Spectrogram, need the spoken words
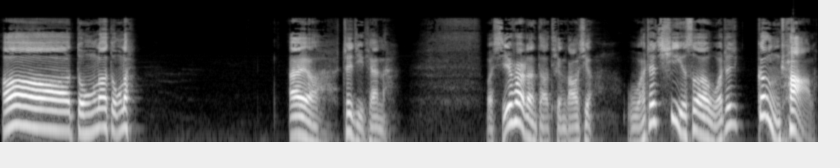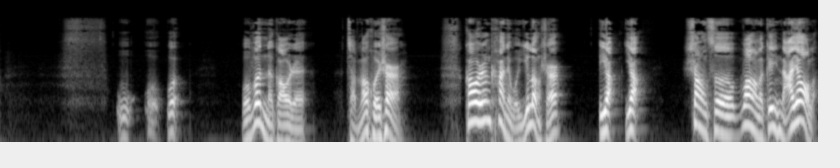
哦，懂了，懂了。哎呀，这几天呢，我媳妇儿呢倒挺高兴，我这气色我这更差了。我我我我问那高人怎么回事啊？高人看见我一愣神哎呀呀，上次忘了给你拿药了，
